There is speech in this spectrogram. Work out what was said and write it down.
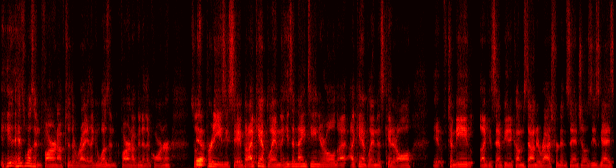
his, wasn't far enough to the right, like it wasn't far enough into the corner. So it's Yeah. a pretty easy save, but I can't blame that. He's a 19 year old. I, I can't blame this kid at all. It, to me, like I said, Pete, it comes down to Rashford and Sancho's. These guys,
